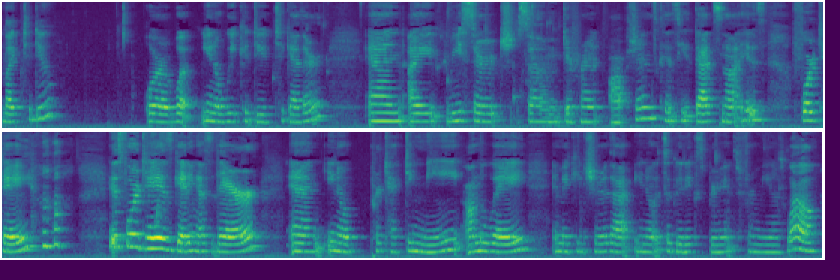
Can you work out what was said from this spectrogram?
like to do or what, you know, we could do together and I research some different options because he that's not his forte. his forte is getting us there and you know protecting me on the way and making sure that you know it's a good experience for me as well.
